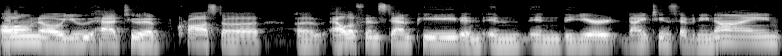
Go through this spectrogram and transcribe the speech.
oh no, you had to have crossed a, elephant stampede in, in, in the year 1979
